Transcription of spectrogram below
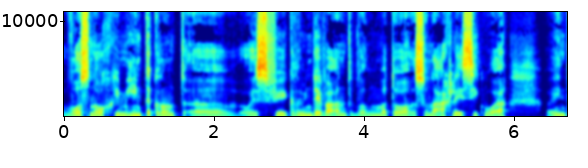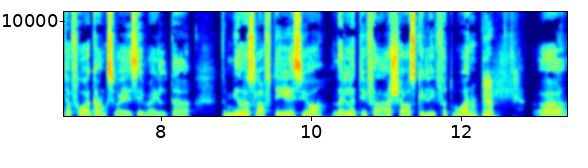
was noch im Hintergrund äh, als für Gründe waren, warum man da so nachlässig war in der Vorgangsweise, weil der, der Miroslav D. ist ja relativ rasch ausgeliefert worden. Ja. Äh,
